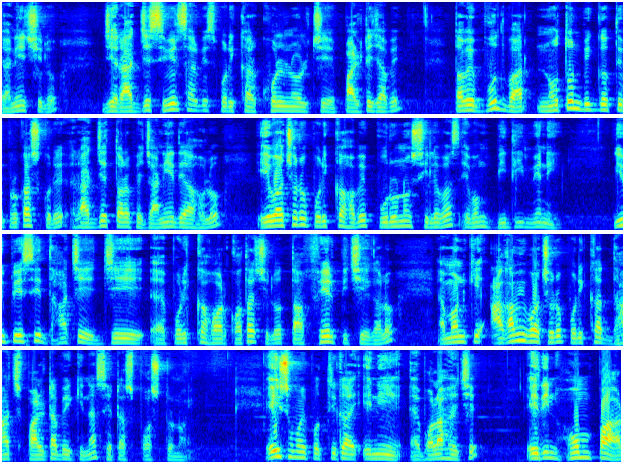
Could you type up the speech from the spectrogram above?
জানিয়েছিল যে রাজ্যে সিভিল সার্ভিস পরীক্ষার খোল নলচে পাল্টে যাবে। তবে বুধবার নতুন বিজ্ঞপ্তি প্রকাশ করে রাজ্যের তরফে জানিয়ে দেওয়া হলো, এবছরও পরীক্ষা হবে পুরনো সিলেবাস এবং বিধি মেনেই। ইউপিএসসির ধাঁচে যে পরীক্ষা হওয়ার কথা ছিল তা ফের পিছিয়ে গেল। এমনকি আগামী বছরও পরীক্ষার ধাঁচ পাল্টাবে কিনা সেটা স্পষ্ট নয়। এই সময় পত্রিকায় এ নিয়ে বলা হয়েছে, এদিন হোম পার,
